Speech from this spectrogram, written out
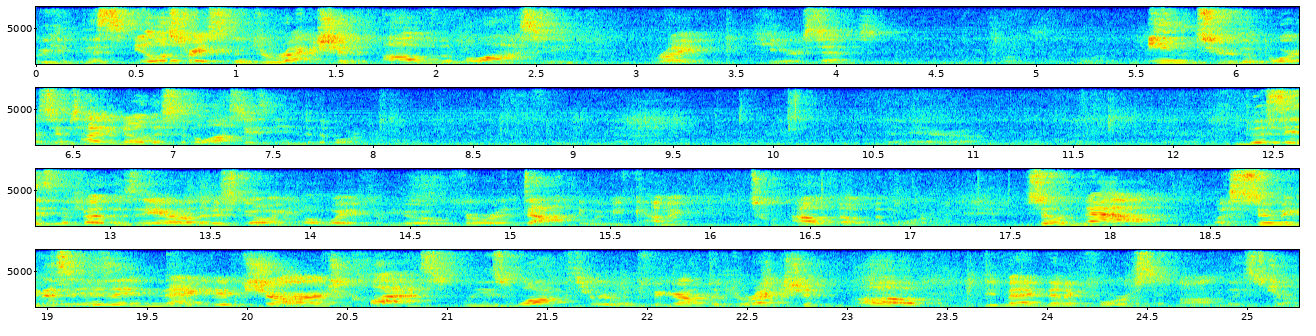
We, this illustrates the direction of the velocity right here, Sims. Into the board. Sims, how do you know this the velocity is into the board? The arrow. This is the feathers of the arrow that is going away from you. If it were a dot, it would be coming out of the board. So now, assuming this is a negative charge, class, please walk through and figure out the direction of the magnetic force on this charge.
